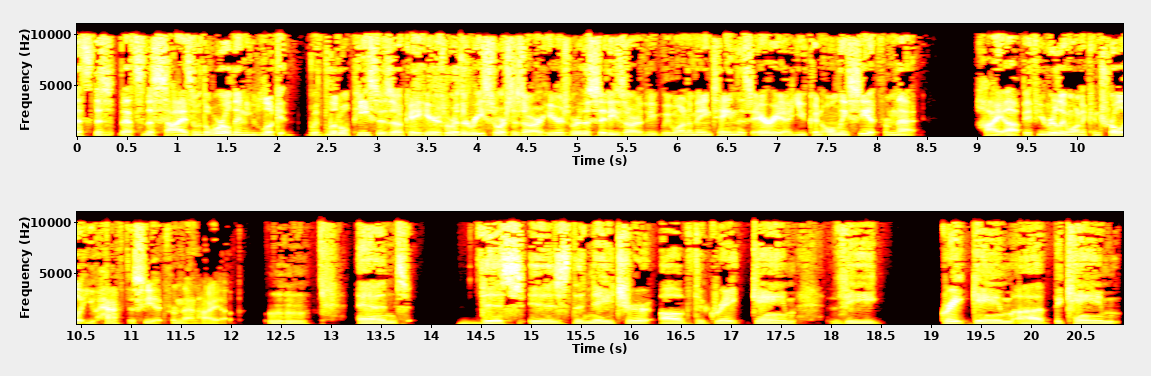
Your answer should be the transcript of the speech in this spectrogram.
that's the, that's the size of the world. And you look at with little pieces. Okay, here's where the resources are. Here's where the cities are. We, we want to maintain this area. You can only see it from that high up. If you really want to control it, you have to see it from that high up. hmm And this is the nature of the great game. The great game uh, became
